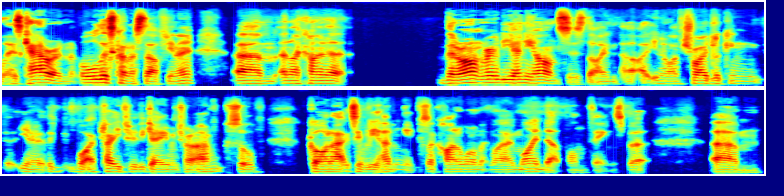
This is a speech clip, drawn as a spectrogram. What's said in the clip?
where's Karen? All this kind of stuff, you know. Um, and I kind of there aren't really any answers that I, I you know I've tried looking you know the, what I played through the game and try I've sort of gone actively hunting it because I kind of want to make my own mind up on things but um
